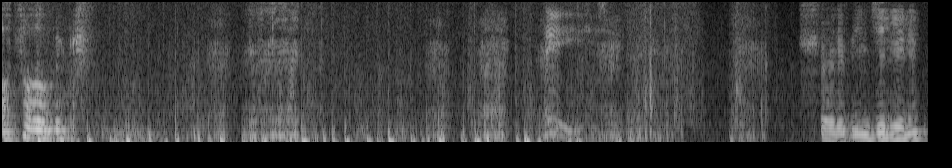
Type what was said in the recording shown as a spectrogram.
Atı aldık. Şöyle bir inceleyelim.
